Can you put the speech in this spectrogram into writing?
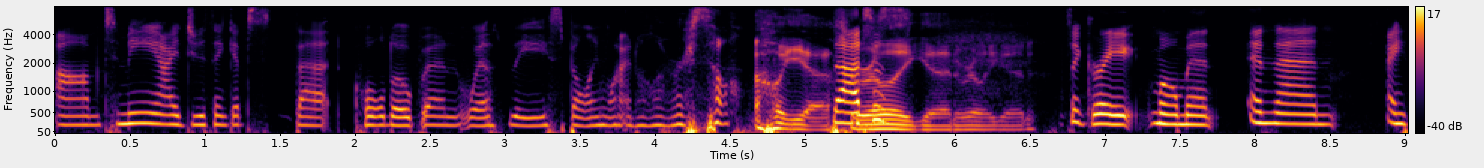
Um, to me, I do think it's that cold open with the spilling wine all over herself. Oh yeah, That's really good. Really good. It's a great moment. And then I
